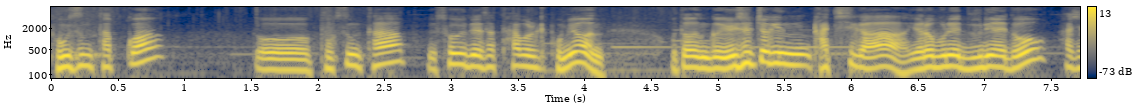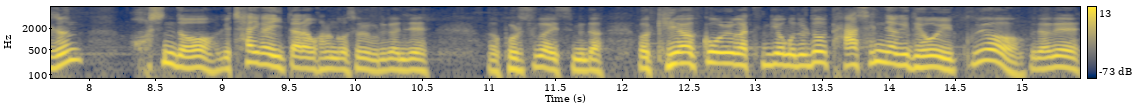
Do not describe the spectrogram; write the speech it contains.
동승탑과 또 북승탑, 소유대사 탑을 이렇게 보면 어떤 그 예술적인 가치가 여러분의 눈에도 사실은 훨씬 더 차이가 있다라고 하는 것을 우리가 이제 어, 볼 수가 있습니다. 어, 기아골 같은 경우들도 다 생략이 되어 있고요. 그 다음에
